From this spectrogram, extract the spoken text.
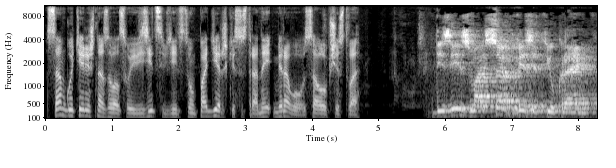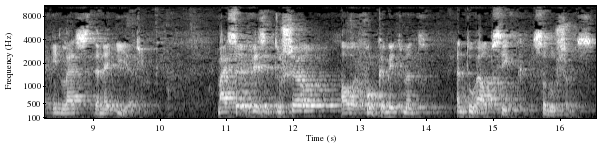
Сам Гутерриш назвал свой визит свидетельством поддержки со стороны мирового сообщества. This is my third visit to Ukraine in less than a year. My third visit to show our full commitment and to help seek solutions.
